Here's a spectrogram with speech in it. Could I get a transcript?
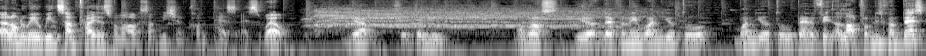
along the way win some prizes from our submission contest as well Yep, certainly. Of course, we definitely want you to want you to benefit a lot from this contest.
